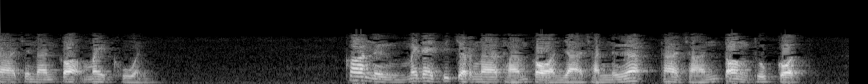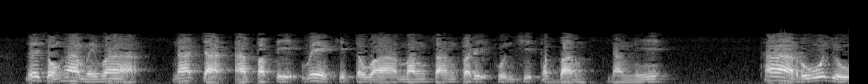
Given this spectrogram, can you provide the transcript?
นาเช่นนั้นก็ไม่ควร ข้อหนึ่งไม่ได้พิจารณาถามก่อนอย่าฉันเนื้อ ถ้าฉันต้องทุกกฎด้วยทรงห้ามไว้ว่าน่าจะอปติเวกิตวา มังสังปริพุนชิตบัง ดังนี้ ถ้ารู้อยู่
